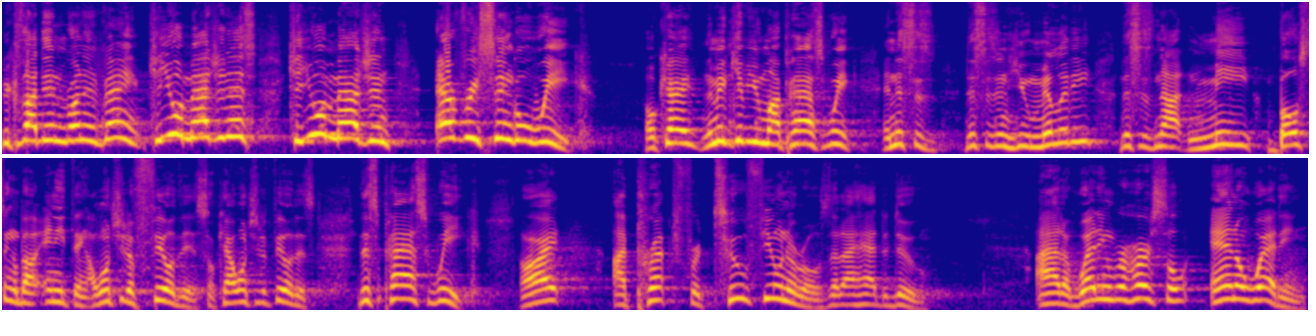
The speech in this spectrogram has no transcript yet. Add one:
because I didn't run in vain. Can you imagine this? Can you imagine every single week? Okay? Let me give you my past week. And this is this is in humility. This is not me boasting about anything. I want you to feel this, okay? I want you to feel this. This past week, all right, I prepped for two funerals that I had to do. I had a wedding rehearsal and a wedding.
